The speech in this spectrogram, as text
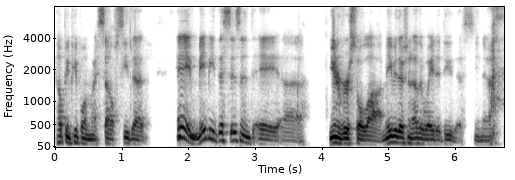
helping people and myself see that, hey, maybe this isn't a uh, universal law. Maybe there's another way to do this. You know,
